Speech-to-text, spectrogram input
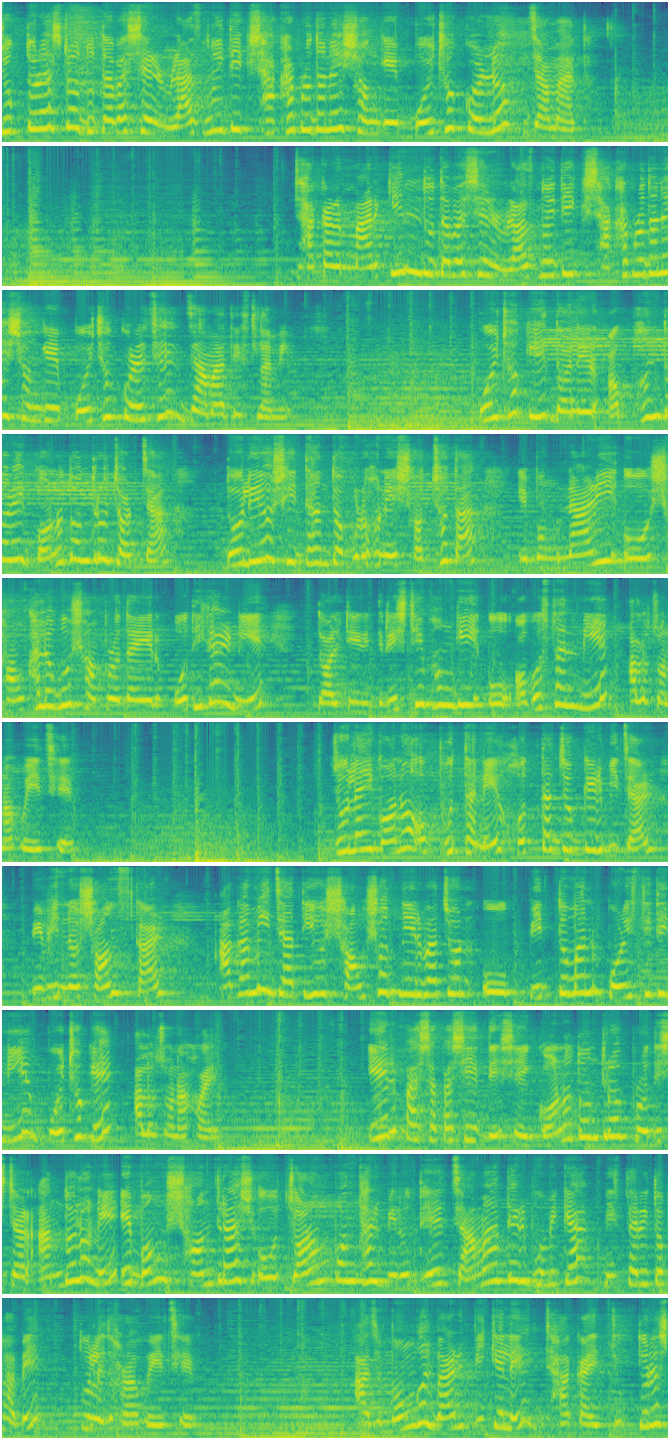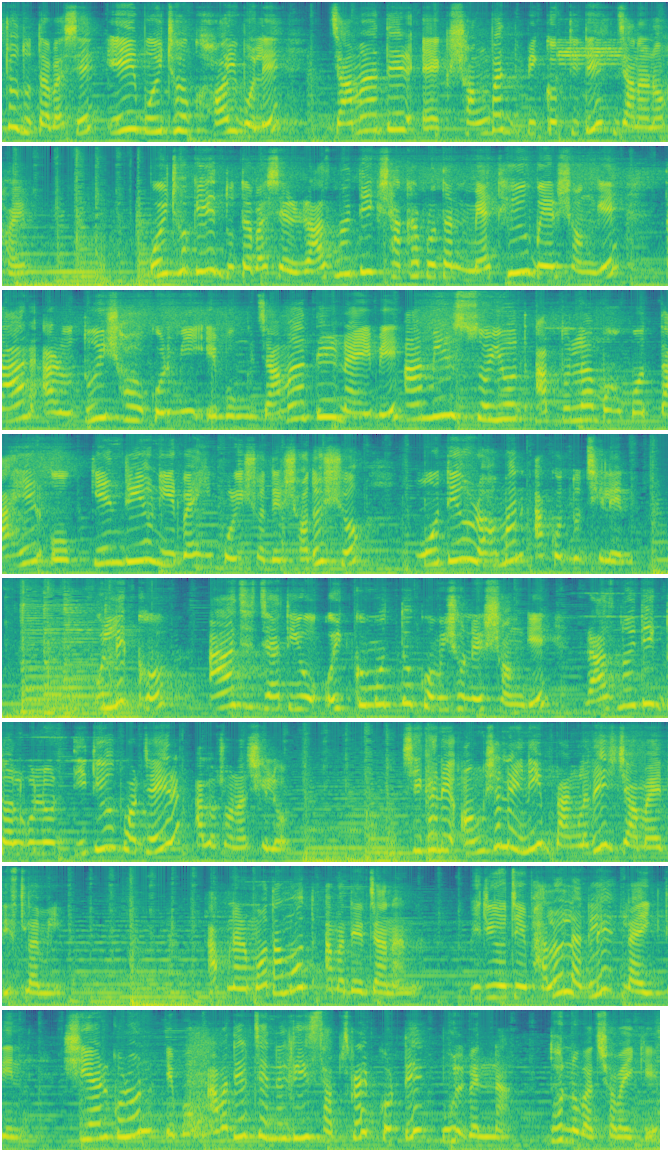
যুক্তরাষ্ট্র দূতাবাসের রাজনৈতিক শাখা প্রধানের সঙ্গে বৈঠক করল জামাত। ঢাকার মার্কিন দূতাবাসের রাজনৈতিক শাখা প্রধানের সঙ্গে বৈঠক করেছে জামাত ইসলামী। বৈঠকে দলের অভ্যন্তরে গণতন্ত্র চর্চা, দলীয় সিদ্ধান্ত গ্রহণের স্বচ্ছতা এবং নারী ও সংখ্যালঘু সম্প্রদায়ের অধিকার নিয়ে দলটির দৃষ্টিভঙ্গি ও অবস্থান নিয়ে আলোচনা হয়েছে। জুলাই গণ অভ্যুত্থানে হত্যাযজ্ঞের বিচার, বিভিন্ন সংস্কার, আগামী জাতীয় সংসদ নির্বাচন ও বিদ্যমান পরিস্থিতি নিয়ে বৈঠকে আলোচনা হয়। এর পাশাপাশি দেশে গণতন্ত্র প্রতিষ্ঠার আন্দোলনে এবং সন্ত্রাস ও চরমপন্থার বিরুদ্ধে জামায়াতের ভূমিকা বিস্তারিতভাবে তুলে ধরা হয়েছে। আজ মঙ্গলবার বিকেলে ঢাকায় যুক্তরাষ্ট্র দূতাবাসে এই বৈঠক হয় বলে জামায়াতের এক সংবাদ বিজ্ঞপ্তিতে জানানো হয়। বৈঠকে দূতাবাসের রাজনৈতিক শাখা প্রধান ম্যাথিউ বের সঙ্গে তার আরও দুই সহকর্মী এবং জামায়াতের নায়েবে আমির সৈয়দ আবদুল্লাহ মোহাম্মদ তাহের ও কেন্দ্রীয় নির্বাহী পরিষদের সদস্য মতিউর রহমান আকন্দ ছিলেন। উল্লেখ্য, আজ জাতীয় ঐক্যমত্য কমিশনের সঙ্গে রাজনৈতিক দলগুলোর দ্বিতীয় পর্যায়ের আলোচনা ছিল। সেখানে অংশ নেয়নি বাংলাদেশ জামায়াত ইসলামী। আপনার মতামত আমাদের জানান। ভিডিওটি ভালো লাগলে লাইক দিন শেয়ার করুন এবং আমাদের চ্যানেলটি সাবস্ক্রাইব করতে ভুলবেন না। ধন্যবাদ সবাইকে।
